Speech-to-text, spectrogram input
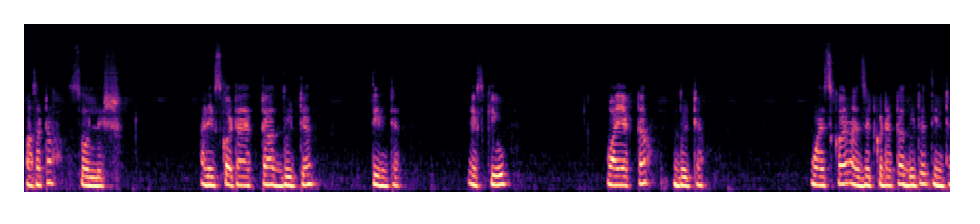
পাঁচ, আটটা, চল্লিশ। আর এক্স কয়টা? একটা, দুইটা, তিনটে। এক্স কিউব, ওয়াই একটা, দুইটা। ওয়াই স্কোয়ার আর জেড কয়টা? একটা, দুইটা, তিনটে।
